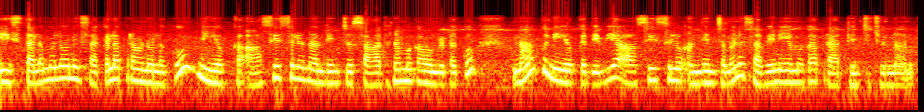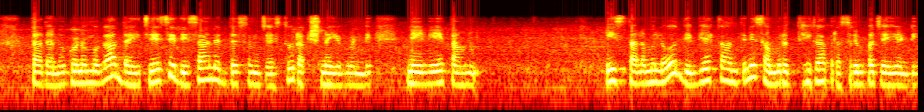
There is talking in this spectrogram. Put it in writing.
ఈ స్థలములోని సకల ప్రాణులకు నీ యొక్క ఆశీస్సులను అందించు సాధనముగా ఉండుటకు నాకు నీ యొక్క దివ్య ఆశీస్సులు అందించమని సవినయముగా ప్రార్థించుచున్నాను. తదనుగుణముగా దయచేసి దిశానిర్దేశం చేస్తూ రక్షణ ఇవ్వండి. నేనే తాను. ఈ స్థలములో దివ్యకాంతిని సమృద్ధిగా ప్రసరింపజేయండి.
